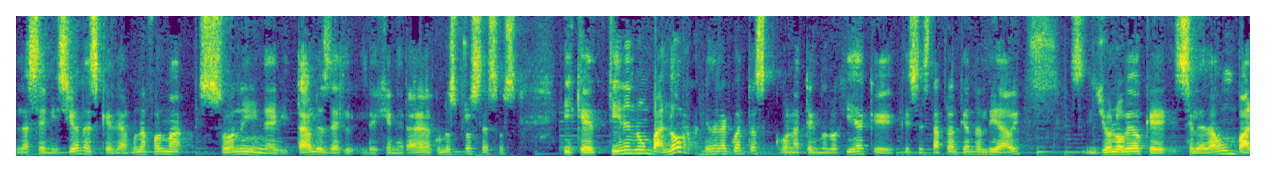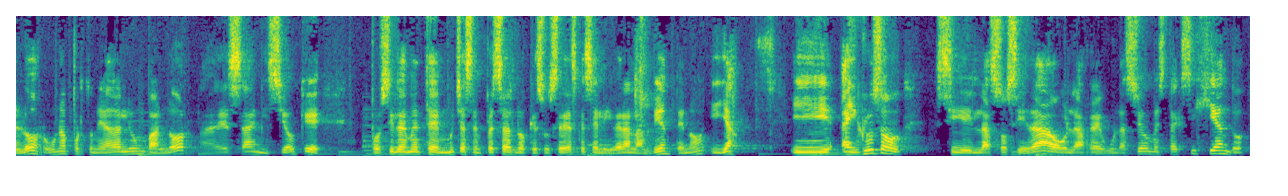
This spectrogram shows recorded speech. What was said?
las emisiones que de alguna forma son inevitables de, generar en algunos procesos y que tienen un valor, a final de cuentas, con la tecnología que, que, se está planteando el día de hoy, yo lo veo que se le da un valor, una oportunidad de darle un valor a esa emisión que posiblemente en muchas empresas lo que sucede es que se libera al ambiente, ¿no? Y ya. Y, e incluso si la sociedad o la regulación me está exigiendo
